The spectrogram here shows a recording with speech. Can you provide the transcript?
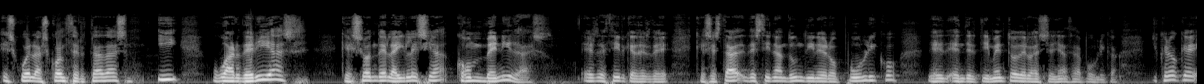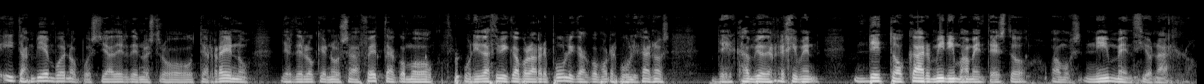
escuelas concertadas y guarderías que son de la Iglesia convenidas es decir, que desde que se está destinando un dinero público en detrimento de la enseñanza pública. Yo creo que, y también, bueno, pues ya desde nuestro terreno, desde lo que nos afecta como Unidad Cívica por la República, como republicanos del cambio de régimen, de tocar mínimamente esto, vamos, ni mencionarlo.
